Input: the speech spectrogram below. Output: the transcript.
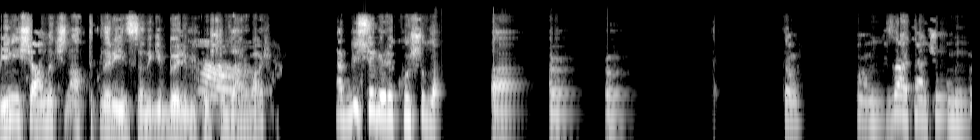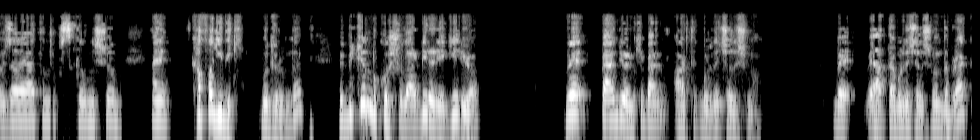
beni işe almak için attıkları insanı gibi böyle bir koşullar Ha. var. Yani bir sürü böyle koşullar. Tamam. Zaten çok özel hayatım çok sıkılmışım. Hani kafa gidik bu durumda. Ve bütün bu koşullar bir araya geliyor. Ve ben diyorum ki ben artık burada çalışmam. Ve, ve hatta burada çalışmanı da bırak.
